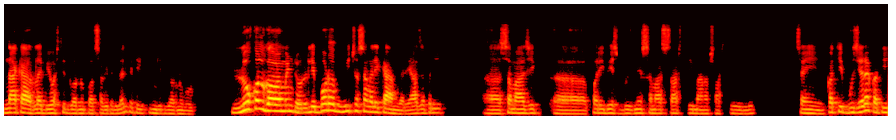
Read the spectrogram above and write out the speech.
नाकाहरूलाई व्यवस्थित गर्नुपर्छ कि तपाईँले अलिकति इङ्गित गर्नुभयो। लोकल गभर्मेन्टहरूले बडो मिठोसँगले काम गरे। आज पनि सामाजिक परिवेश बुझ्ने समाजशास्त्री मानवशास्त्रीहरूले चाहिँ कति बुझेर कति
